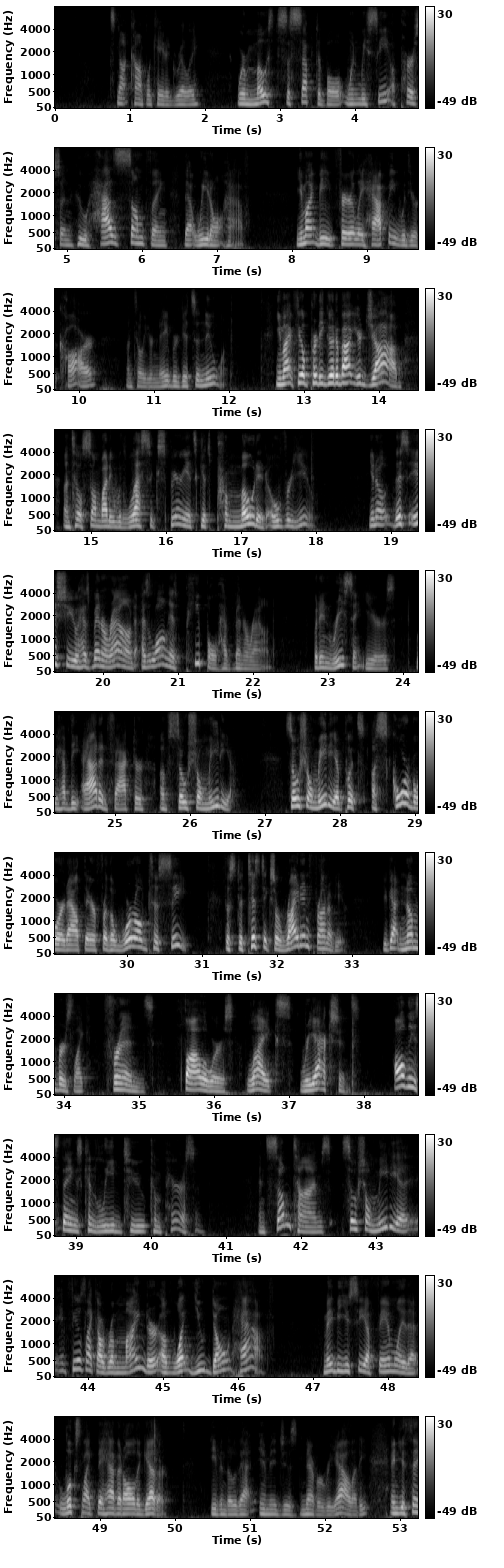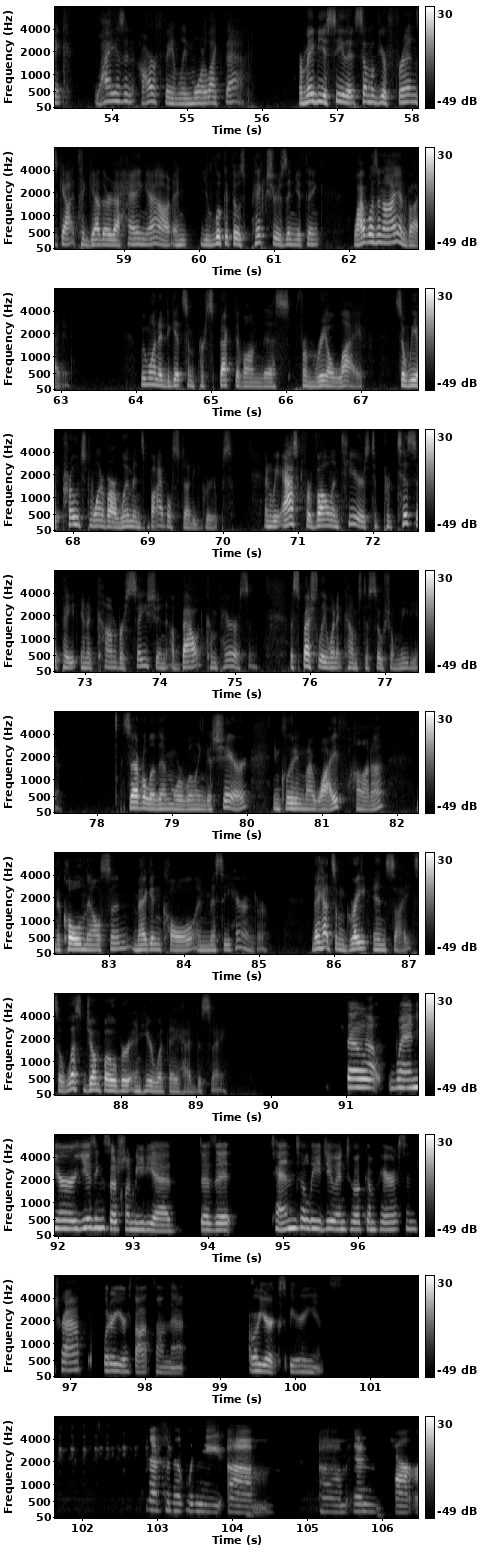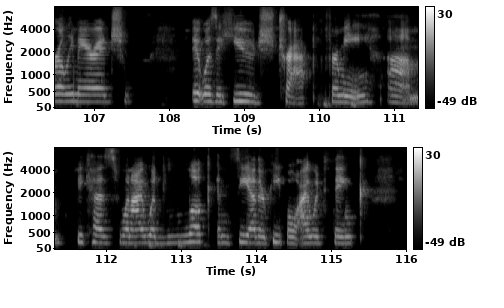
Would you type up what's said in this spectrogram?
It's not complicated, really. We're most susceptible when we see a person who has something that we don't have. You might be fairly happy with your car until your neighbor gets a new one. You might feel pretty good about your job until somebody with less experience gets promoted over you. You know, this issue has been around as long as people have been around. But in recent years, we have the added factor of social media. Social media puts a scoreboard out there for the world to see. The statistics are right in front of you. You've got numbers like friends, followers, likes, reactions. All these things can lead to comparison. And sometimes social media, it feels like a reminder of what you don't have. Maybe you see a family that looks like they have it all together, even though that image is never reality, and you think, why isn't our family more like that? Or maybe you see that some of your friends got together to hang out and you look at those pictures and you think, why wasn't I invited? We wanted to get some perspective on this from real life, so we approached one of our women's Bible study groups and we asked for volunteers to participate in a conversation about comparison, especially when it comes to social media. Several of them were willing to share, including my wife, Hannah, Nicole Nelson, Megan Cole, and Missy Herringer. They had some great insight, so let's jump over and hear what they had to say. So, when you're using social media, does it tend to lead you into a comparison trap? What are your thoughts on that or your experience? Definitely. Um, um, in our early marriage, it was a huge trap for me um, because when I would look and see other people, I would think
